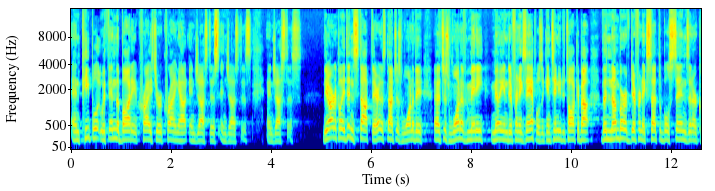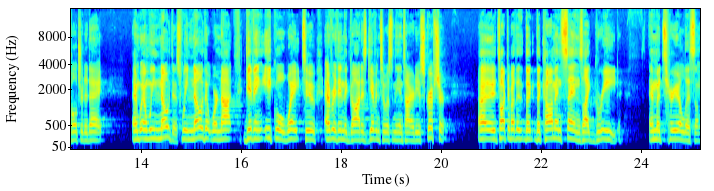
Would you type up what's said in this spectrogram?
and people within the body of Christ who are crying out injustice, injustice, injustice. The article, it didn't stop there. That's not just one of the, that's just one of many million different examples. It continued to talk about the number of different acceptable sins in our culture today. And and we know this. We know that we're not giving equal weight to everything that God has given to us in the entirety of Scripture. Uh, it talked about the, the, the common sins like greed and materialism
